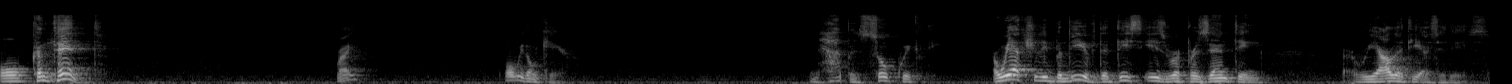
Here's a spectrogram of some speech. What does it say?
Or content. Right? Or we don't care. It happens so quickly. And we actually believe that this is representing uh, reality as it is.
